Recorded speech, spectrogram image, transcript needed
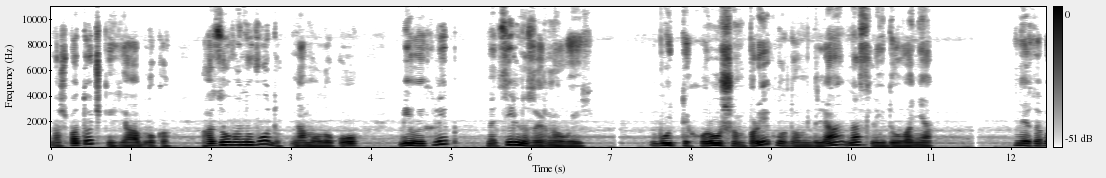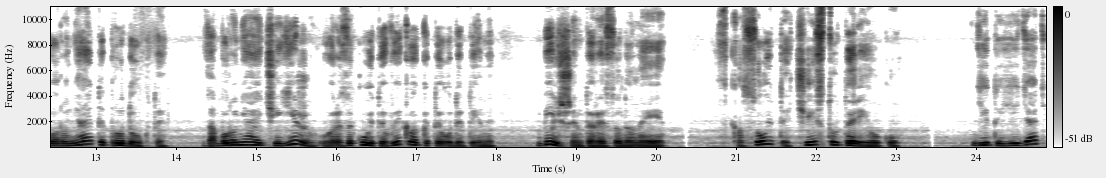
на шпаточки яблука, газовану воду на молоко, білий хліб на цільнозерновий. Будьте хорошим прикладом для наслідування. Не забороняйте продукти. Забороняючи їжу, ви ризикуєте викликати у дитини більше інтересу до неї. Скасуйте чисту тарілку. Діти їдять,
